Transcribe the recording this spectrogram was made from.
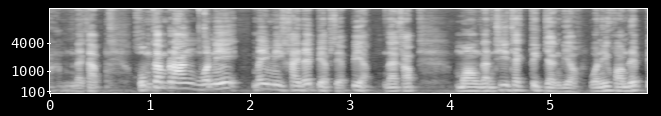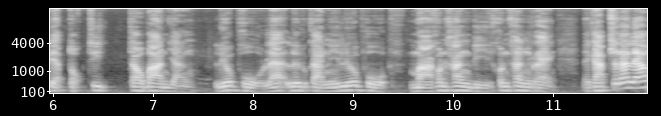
3นะครับขุมกำลังวันนี้ไม่มีใครได้เปรียบเสียเปรียบนะครับมองกันที่แท็กติกอย่างเดียว วันนี้ความได้เปรียบตกที่ เจ้าบ้านอย่างลิเวอร์พูลและฤดูกาลนี้ลิเวอร์พูลมาค่อนข้างดีค่อนข้างแรงนะครับฉะนั้นแล้ว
